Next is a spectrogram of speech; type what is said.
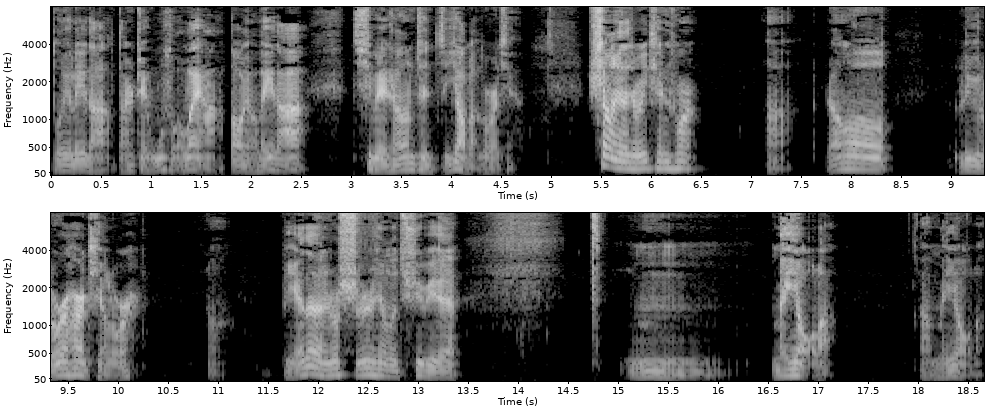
多一雷达，但是这无所谓啊，倒影雷达。汽配城这要不了多少钱，剩下的就是一天窗，啊，然后铝轮还是铁轮，啊，别的说实质性的区别，嗯，没有了，啊，没有了，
